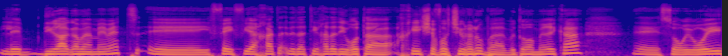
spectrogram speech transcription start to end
לדירה גם מהממת, אה, יפהפייה, אחת, לדעתי אחת הדירות הכי שוות שהיו לנו בדרום אמריקה. אה, סורי רועי.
